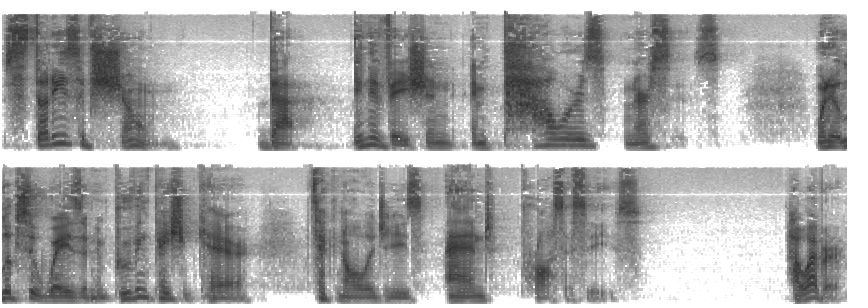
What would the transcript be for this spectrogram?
studies have shown that innovation empowers nurses when it looks at ways of improving patient care, technologies, and processes. However,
